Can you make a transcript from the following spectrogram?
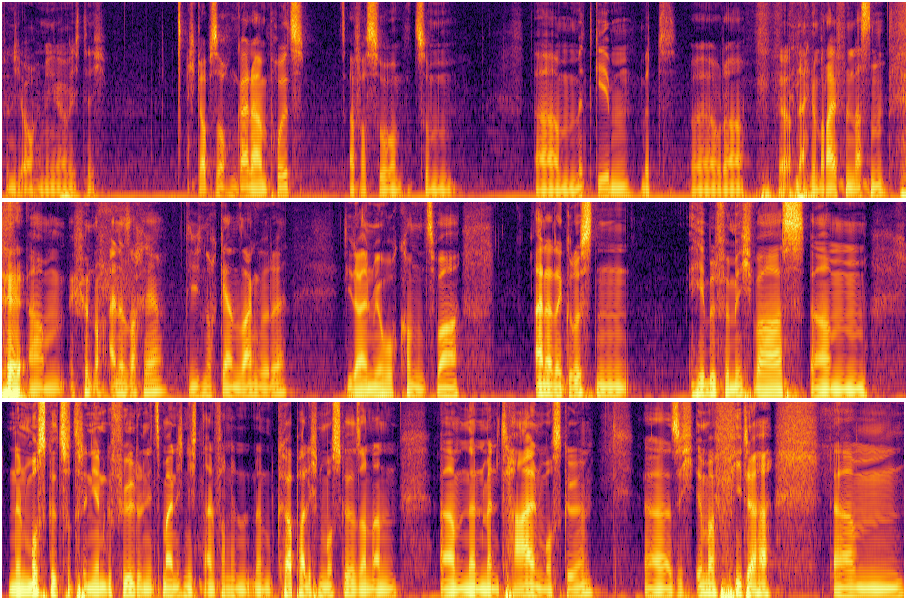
Finde ich auch mega wichtig. Ich glaube, es ist auch ein geiler Impuls. Einfach so zum ähm, Mitgeben mit äh, oder Ja. in einem Reifen lassen. ähm, ich finde noch eine Sache, die ich noch gern sagen würde, die da in mir hochkommt. Und zwar, einer der größten Hebel für mich war es, ähm, einen Muskel zu trainieren gefühlt. Und jetzt meine ich nicht einfach einen, einen körperlichen Muskel, sondern ähm, einen mentalen Muskel. Äh, sich immer wieder ähm,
